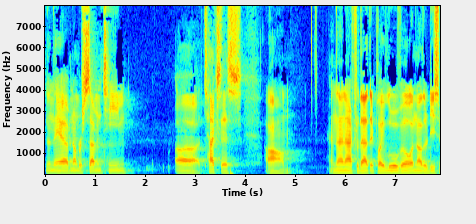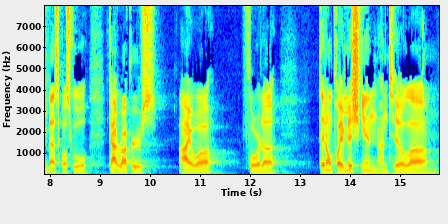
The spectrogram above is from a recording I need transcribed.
Then they have number seventeen, uh, Texas um, and then after that, they play Louisville, another decent basketball school. Got Rutgers, Iowa, Florida. They don't play Michigan until um,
